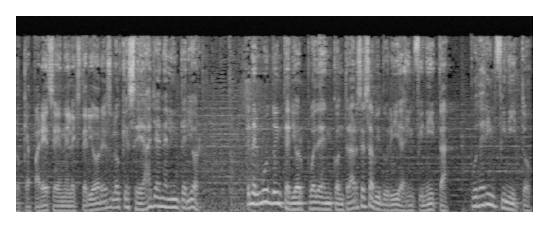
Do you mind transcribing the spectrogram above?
Lo que aparece en el exterior es lo que se halla en el interior. En el mundo interior puede encontrarse sabiduría infinita, poder infinito,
